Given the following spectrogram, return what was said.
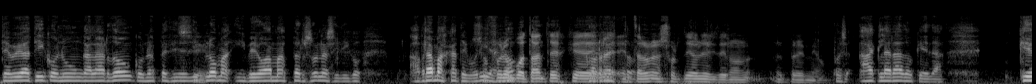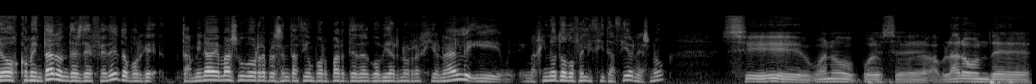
Te veo a ti con un galardón, con una especie de diploma y veo a más personas y digo, habrá más categorías. fueron votantes que entraron en el sorteo y les dieron el premio. Pues aclarado queda. ¿Qué os comentaron desde Fedeto? Porque también además hubo representación por parte del gobierno regional y imagino todo felicitaciones, ¿no? Sí, bueno, pues eh, hablaron de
